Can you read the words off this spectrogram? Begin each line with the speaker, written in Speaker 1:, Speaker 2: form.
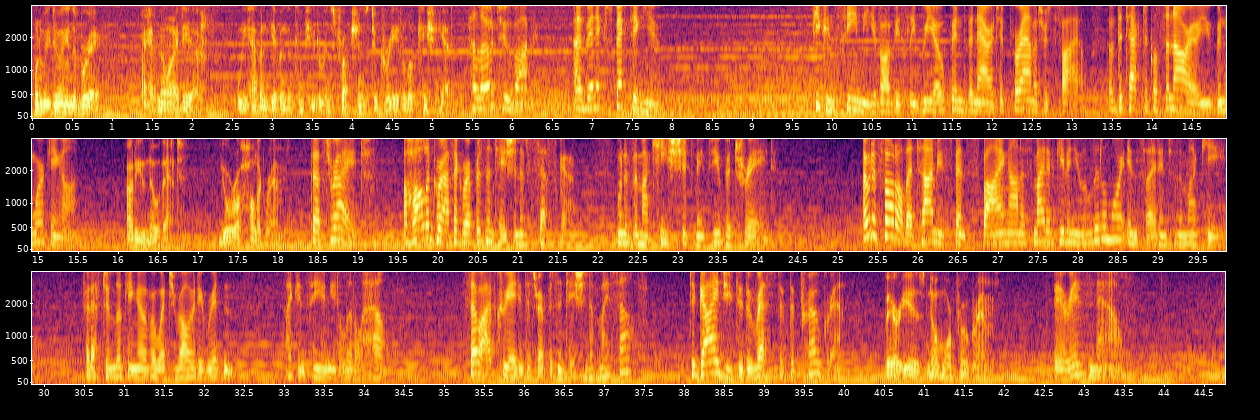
Speaker 1: What are we doing in the brig?
Speaker 2: I have no idea. We haven't given the computer instructions to create a location yet.
Speaker 3: Hello, Tuvok. I've been expecting you. If you can see me, you've obviously reopened the narrative parameters file of the tactical scenario you've been working on.
Speaker 2: How do you know that? You're a hologram.
Speaker 3: That's right. A holographic representation of Seska, one of the Maquis shipmates you betrayed. I would have thought all that time you spent spying on us might have given you a little more insight into the Maquis. But after looking over what you've already written, I can see you need a little help. So I've created this representation of myself to guide you through the rest of the program.
Speaker 2: There is no more program.
Speaker 3: There is now.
